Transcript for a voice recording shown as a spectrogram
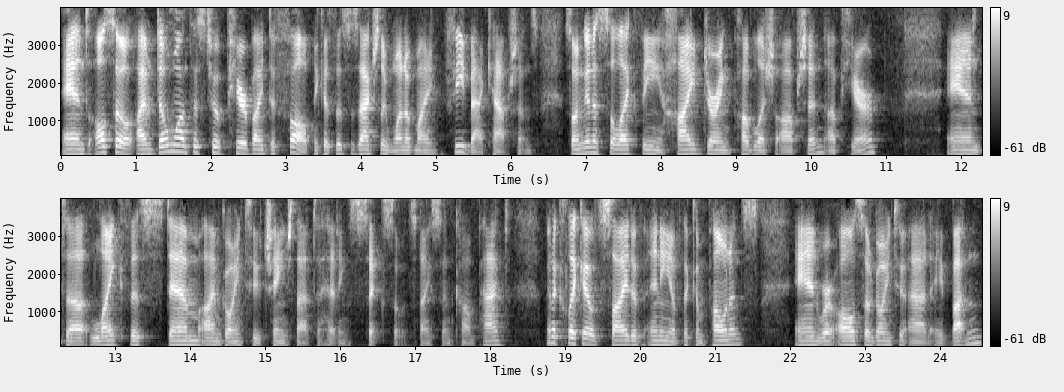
And also, I don't want this to appear by default because this is actually one of my feedback captions. So I'm going to select the hide during publish option up here. And uh, like this stem, I'm going to change that to heading 6 so it's nice and compact. I'm going to click outside of any of the components and we're also going to add a button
